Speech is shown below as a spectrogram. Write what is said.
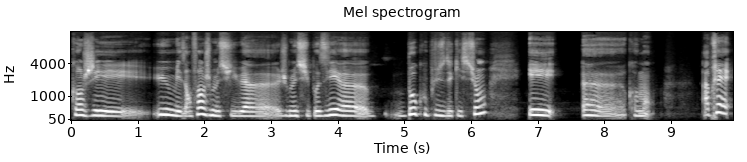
quand j'ai eu mes enfants, je me suis euh, je me suis posé euh, beaucoup plus de questions. Et euh, comment? Après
